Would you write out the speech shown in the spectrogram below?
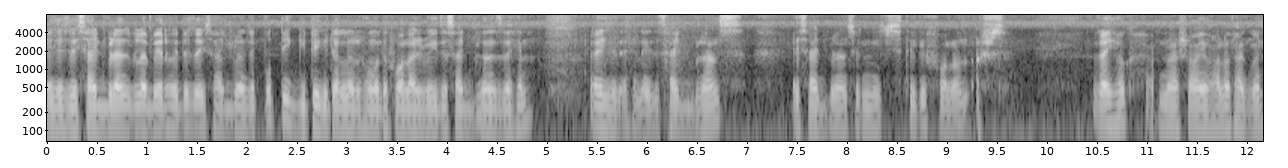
এই যে যে সাইড ব্রাঞ্চগুলো বের হইতেছে, এই সাইড ব্রাঞ্চে প্রতি গিটে গিটে আল্লাহর রহমতে ফল আসবে। এই যে সাইড ব্রাঞ্চ দেখেন, এই যে দেখেন, এই যে সাইড ব্রাঞ্চ এই সাইড ব্রাঞ্চের নিচ থেকে ফলন আসছে। যাই হোক, আপনারা সবাই ভালো থাকবেন,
